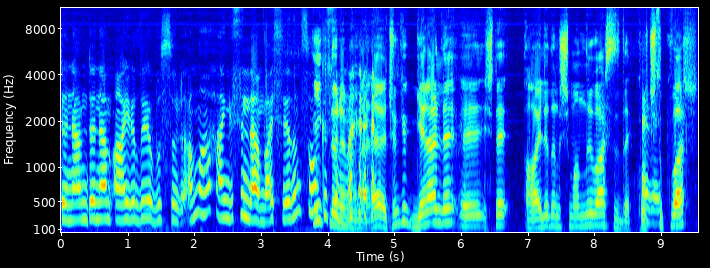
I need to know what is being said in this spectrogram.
Dönem dönem ayrılıyor bu soru ama hangisinden başlayalım? Son İlk kısım mı? döneminden. Evet çünkü genelde e, işte aile danışmanlığı var sizde. Koçluk Evet. var.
